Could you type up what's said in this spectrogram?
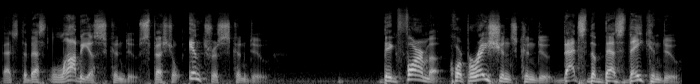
that's the best lobbyists can do, special interests can do, big pharma, corporations can do. That's the best they can do.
